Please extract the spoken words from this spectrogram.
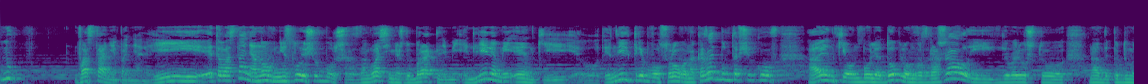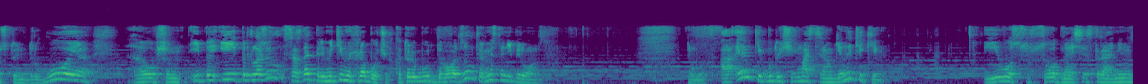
ну, восстание подняли. И это восстание, оно внесло еще больше разногласий между братьями Энлилем и Энки. Вот. Энлиль требовал сурово наказать бунтовщиков, а Энки, он более добрый, он возражал и говорил, что надо придумать что-нибудь другое. А, в общем, и, и предложил создать примитивных рабочих, которые будут добывать золото вместо ниберонцев. Вот. А Энки, будучи мастером генетики, и его сводная сестра Нин,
